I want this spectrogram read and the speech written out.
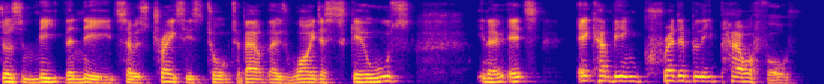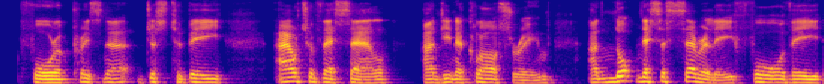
does meet the needs. So as Tracy's talked about those wider skills, you know, it's it can be incredibly powerful for a prisoner just to be out of their cell and in a classroom and not necessarily for the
